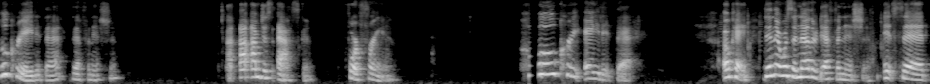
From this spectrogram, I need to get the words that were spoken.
Who created that definition? I, am just asking for a friend. Who created that? Okay, then there was another definition. It said,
